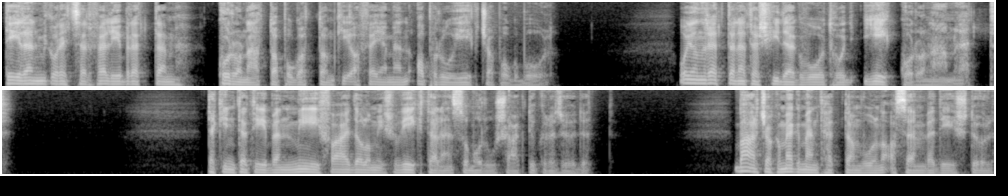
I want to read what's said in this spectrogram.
Télen, mikor egyszer felébredtem, koronát tapogattam ki a fejemen apró jégcsapokból. Olyan rettenetes hideg volt, hogy jégkoronám lett. Tekintetében mély fájdalom és végtelen szomorúság tükröződött. Bárcsak megmenthettem volna a szenvedéstől,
